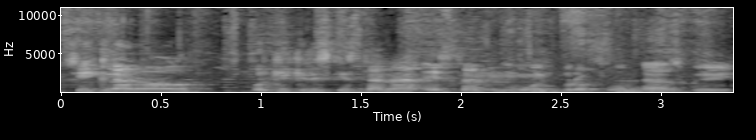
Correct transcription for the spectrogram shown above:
Sí, claro. ¿Por qué crees que están, están muy profundas, güey?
